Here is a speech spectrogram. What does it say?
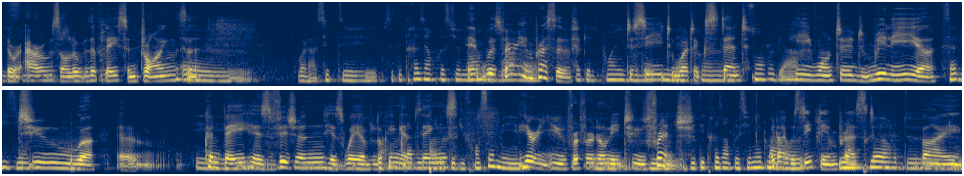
there were arrows all over the place and drawings. Uh, voilà, c'était très impressionnant. It was very euh, impressive to see to what euh, extent he wanted really uh, to uh, um, convey his vision, his way of looking at things. Here you've referred only euh, to French, but I was euh, deeply impressed by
